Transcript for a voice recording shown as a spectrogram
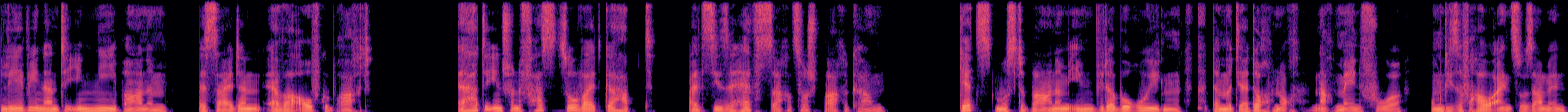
Levi nannte ihn nie Barnum, es sei denn, er war aufgebracht. Er hatte ihn schon fast so weit gehabt, als diese Heth-Sache zur Sprache kam. Jetzt musste Barnum ihn wieder beruhigen, damit er doch noch nach Maine fuhr um diese Frau einzusammeln,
